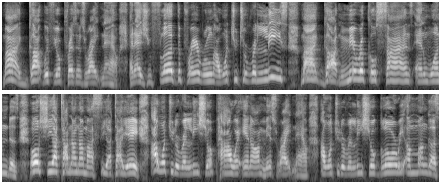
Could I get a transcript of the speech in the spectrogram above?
my God, with your presence right now. And as you flood the prayer room, I want you to release, my God, miracles, signs, and wonders. Oh, I want you to release your power in our midst right now. I want you to release your glory among us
